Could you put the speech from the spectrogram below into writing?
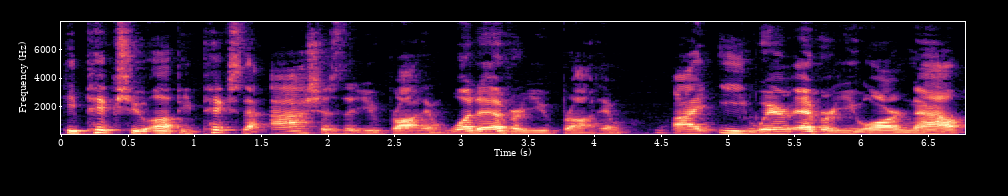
He picks you up. He picks the ashes that you've brought him, whatever you've brought him, i.e., wherever you are now,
